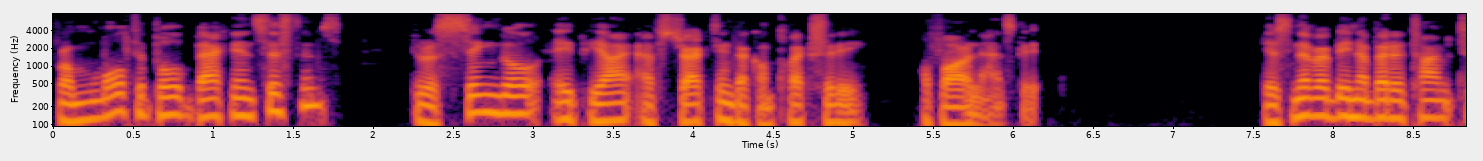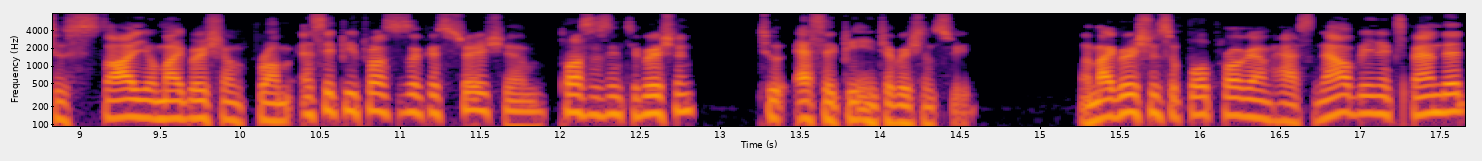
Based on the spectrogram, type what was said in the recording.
from multiple backend systems through a single API abstracting the complexity of our landscape. There's never been a better time to start your migration from SAP Process Orchestration, Process Integration to SAP Integration Suite. The migration support program has now been expanded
